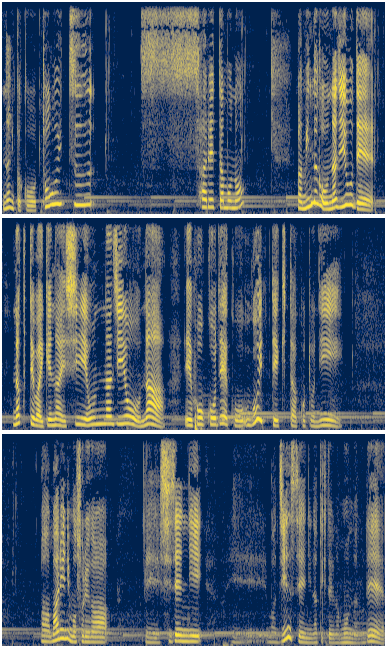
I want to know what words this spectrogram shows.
何かこう統一されたものまあ、みんなが同じようでなくてはいけないし同じような方向でこう動いてきたことに、まあ、あまりにもそれが、えー、自然に、えーまあ、人生になってきたようなもんなので、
